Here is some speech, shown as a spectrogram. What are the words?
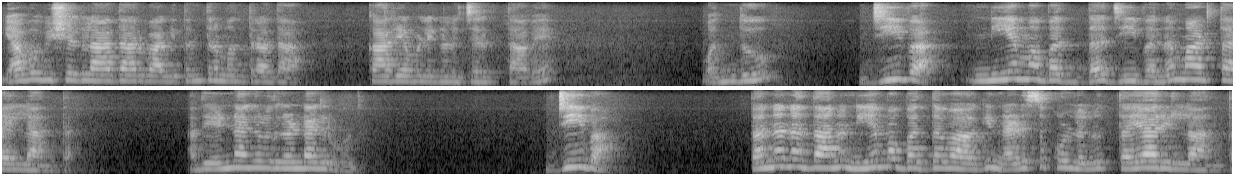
ಯಾವ ವಿಷಯಗಳ ಆಧಾರವಾಗಿ ತಂತ್ರ ಮಂತ್ರದ ಕಾರ್ಯಾವಳಿಗಳು ಜರುಗ್ತಾವೆ. ಒಂದು, ಜೀವ, ನಿಯಮಬದ್ಧ ಜೀವನ ಮಾಡ್ತಾ ಇಲ್ಲ ಅಂತ. ಅದು ಹೆಣ್ಣಾಗಿರ್ಬೋದು, ಗಂಡಾಗಿರ್ಬೋದು. ಜೀವ, ತನ್ನನ್ನು ತಾನು ನಿಯಮಬದ್ಧವಾಗಿ ನಡೆಸಿಕೊಳ್ಳಲು ತಯಾರಿಲ್ಲ ಅಂತ.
